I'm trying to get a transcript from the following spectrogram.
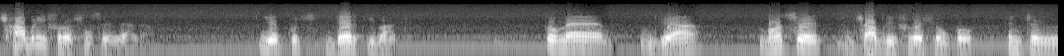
چھابڑی فروشوں سے زیادہ۔ یہ کچھ دیر کی بات ہے۔ تو میں گیا، بہت سے چھابڑی فروشوں کو انٹرویو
